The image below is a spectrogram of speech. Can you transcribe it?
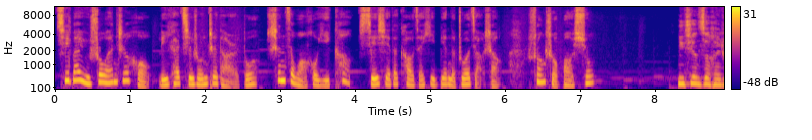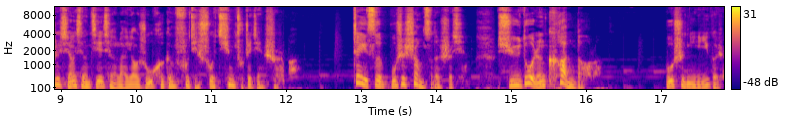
齐白羽说完之后，离开齐荣之的耳朵，身子往后一靠，斜斜的靠在一边的桌角上，双手抱胸。你现在还是想想接下来要如何跟父亲说清楚这件事吧。这次不是上次的事情，许多人看到了，不是你一个人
